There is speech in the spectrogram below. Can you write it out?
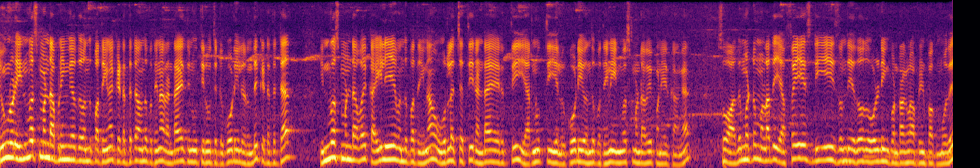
இவங்களோட இன்வெஸ்ட்மெண்ட் அப்படிங்கிறது வந்து பார்த்திங்கன்னா கிட்டத்தட்ட வந்து பார்த்திங்கன்னா ரெண்டாயிரத்தி நூற்றி இருபத்தெட்டு கோடியிலிருந்து கிட்டத்தட்ட இன்வெஸ்ட்மெண்ட்டாகவே கையிலேயே வந்து பார்த்திங்கன்னா ஒரு லட்சத்தி ரெண்டாயிரத்தி இரநூத்தி ஏழு கோடி வந்து பார்த்திங்கன்னா இன்வெஸ்ட்மெண்ட்டாகவே பண்ணியிருக்காங்க. ஸோ அது மட்டும் அல்லாது எஃப்ஐஎஸ்டிஏஸ் வந்து ஏதாவது ஹோல்டிங் பண்ணுறாங்களா அப்படின்னு பார்க்கும்போது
